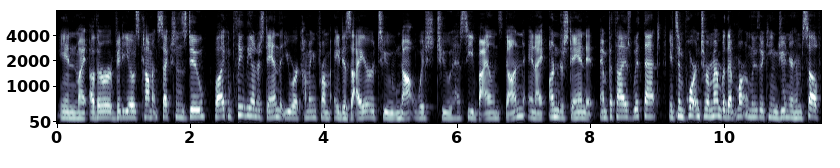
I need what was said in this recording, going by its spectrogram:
in my other videos comment sections do. While I completely understand that you are coming from a desire to not wish to see violence done, and I understand and empathize with that, it's important to remember that Martin Luther King Jr. himself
